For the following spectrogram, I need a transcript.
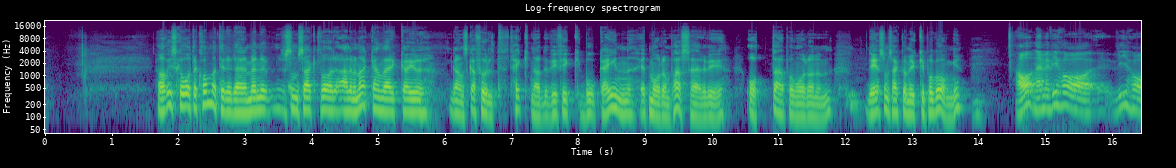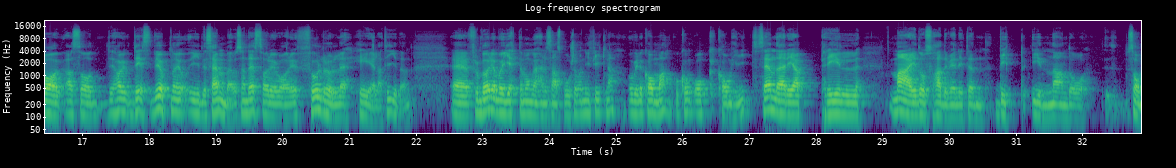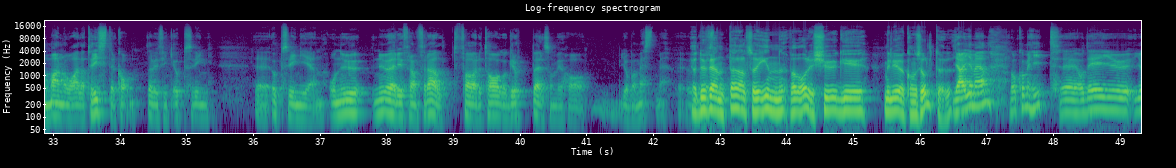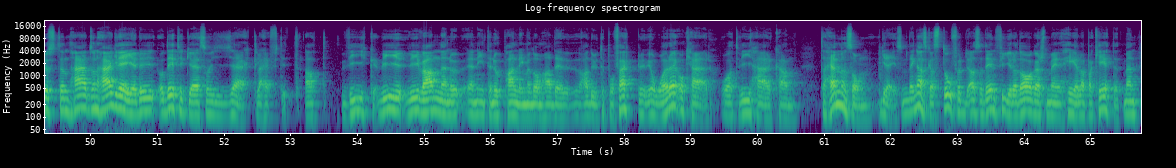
Ja, vi ska återkomma till det där. Men som sagt var, almanackan verkar ju ganska fullt tecknad. Vi fick boka in ett morgonpass här vid åtta på morgonen. Det är som sagt var mycket på gång. Ja, nej men vi har, vi har alltså, det har, det, vi öppnade i december och sen dess har det varit full rulle hela tiden. Eh, från början var det jättemånga Härnösandsbor som var nyfikna och ville komma och kom, och kom hit. Sen där i april, maj då så hade vi en liten dipp innan då sommaren och alla turister kom. Där vi fick uppsving, eh, uppsving igen. Och nu, nu är det ju framförallt företag och grupper som vi har jobbat mest med. Ja, du väntar alltså in, vad var det, 20 miljökonsulter? Jajamän, de kommer hit. Eh, och det är ju just den här, den här grejer, det, och det tycker jag är så jäkla häftigt. Att vi, vi, vi vann en, en, inte en upphandling, men de hade, hade ute på offert i Åre och här. Och att vi här kan ta hem en sån grej. Som det är ganska stor, för alltså det är en fyra dagars med hela paketet. Men,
